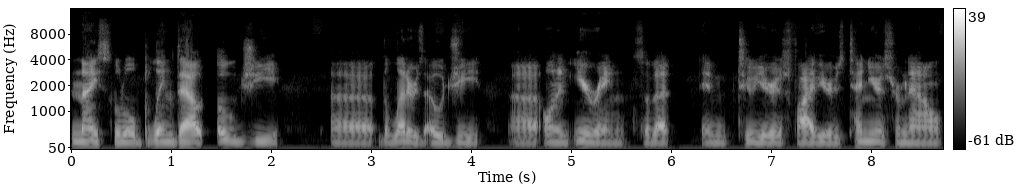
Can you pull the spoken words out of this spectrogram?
nice little blinged out OG uh, the letters OG uh, on an earring so that in two years, five years, 10 years from now,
